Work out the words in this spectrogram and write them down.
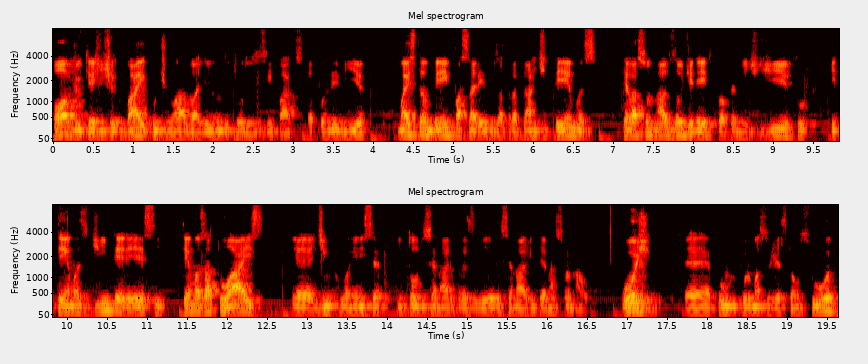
Óbvio que a gente vai continuar avaliando todos os impactos da pandemia, mas também passaremos a tratar de temas relacionados ao direito propriamente dito e temas de interesse, temas atuais é, de influência em todo o cenário brasileiro e cenário internacional. Hoje, é, por, por uma sugestão sua,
